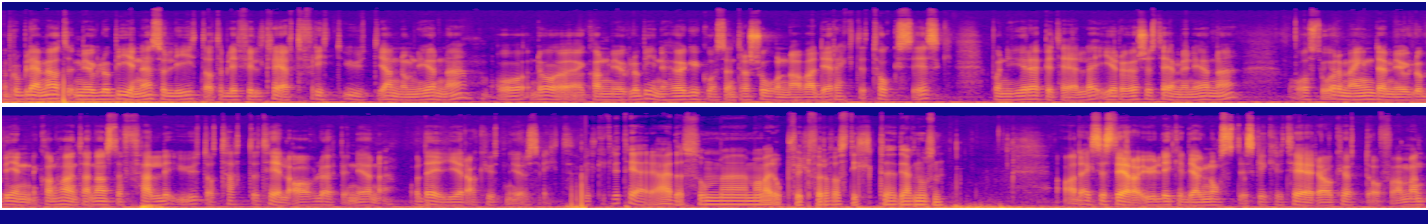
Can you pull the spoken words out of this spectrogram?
Problemet er at myoglobin er så lite at det blir filtrert fritt ut gjennom nyrene. Og da kan myoglobin i høye konsentrasjoner være direkte toksisk på nyreepitelet i rørsystemet i nyrene. Og store mengder myoglobin kan ha en tendens til å felle ut og tette til avløp i nyrene. Og det gir akutt nyresvikt. Hvilke kriterier er det som eh, må være oppfylt for å få stilt eh, diagnosen? Ja, Det eksisterer ulike diagnostiske kriterier og cutoffer, men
